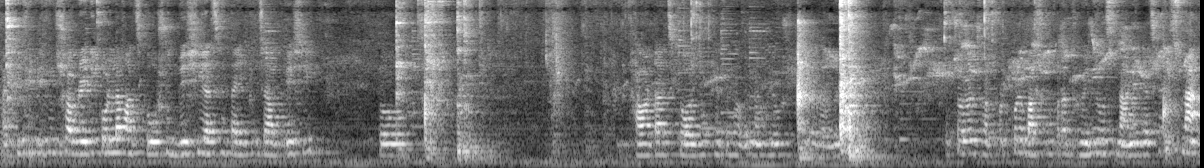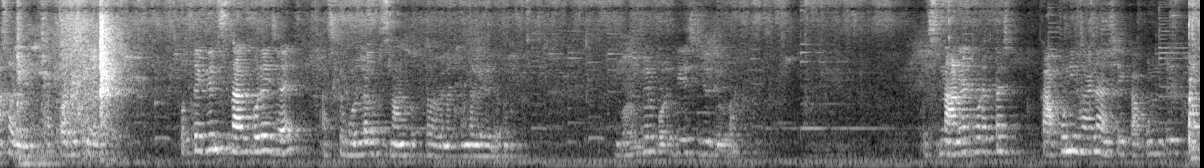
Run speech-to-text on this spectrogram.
আর টিফিন টিফিন সব রেডি করলাম, আজকে ওষুধ বেশি আছে, তাই একটু চাপ বেশি। তো খাওয়াটা আজকে অল্প খেতে হবে না ওষুধ খেতে পারবে না। তো চলো ঝটপট করে বাসন ধুয়ে নিই, ও স্নানে গেছে। স্নান সরি হাত গেছে। প্রত্যেক দিন স্নান করেই যায়, আজকে বললাম স্নান করতে হবে না, ঠান্ডা লেগে যাবে। গরম জল করে দিয়েছি যদিও বা স্নানের পর একটা কাপুনি হয় না, সেই কাপুনিটাই খাব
